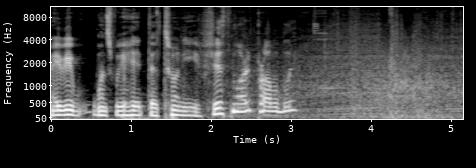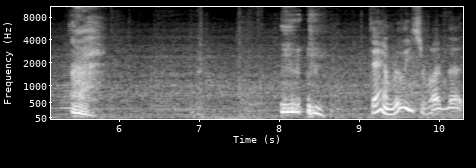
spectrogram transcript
Maybe once we hit the 25th mark, probably. Ah. Damn, really? You survived that?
